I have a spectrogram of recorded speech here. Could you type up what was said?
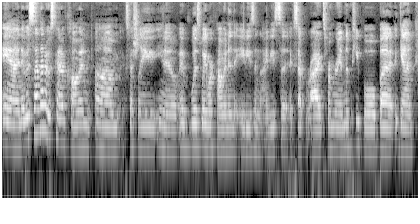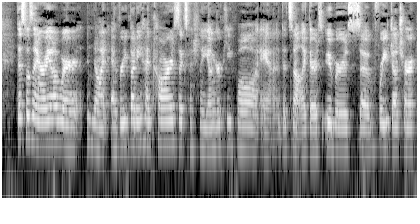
And it was said that it was kind of common, um, especially, you know, it was way more common in the 80s and 90s to accept rides from random people. But again, this was an area where not everybody had cars, especially younger people. And it's not like there's Ubers. So before you judge her,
